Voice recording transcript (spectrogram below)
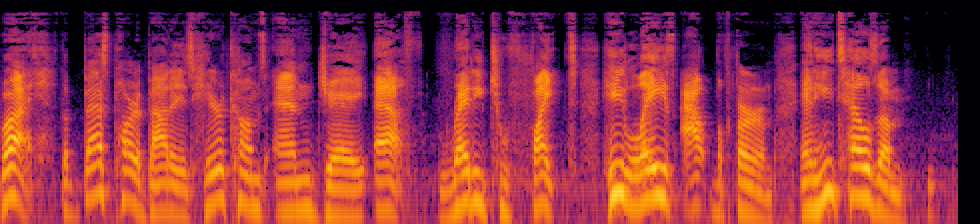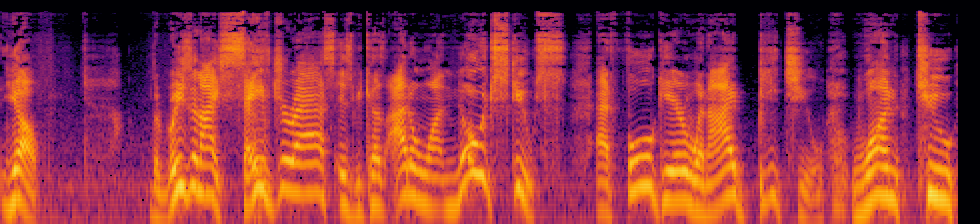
But the best part about it is here comes MJF ready to fight. He lays out the firm and he tells them, yo, the reason I saved your ass is because I don't want no excuse at full gear when I beat you. One, two,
